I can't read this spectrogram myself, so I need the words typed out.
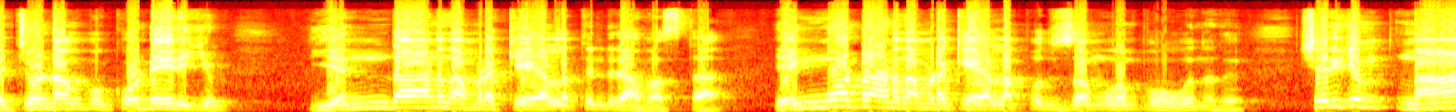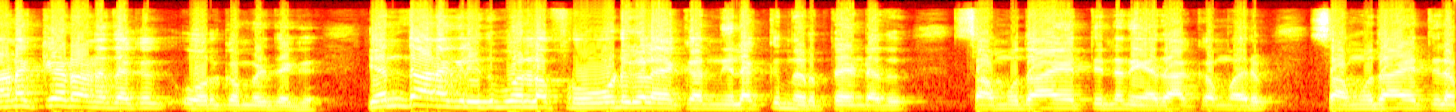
വെച്ചുകൊണ്ട് അങ്ങ് പൊക്കോണ്ടേയിരിക്കും. എന്താണ് നമ്മുടെ കേരളത്തിന്റെ ഒരു അവസ്ഥ? എങ്ങോട്ടാണ് നമ്മുടെ കേരള പൊതുസമൂഹം പോകുന്നത്? ശരിക്കും നാണക്കേടാണ് ഇതൊക്കെ ഓർക്കുമ്പോഴത്തേക്ക്. എന്താണെങ്കിലും ഇതുപോലുള്ള ഫ്രോഡുകളെയൊക്കെ നിലയ്ക്ക് നിർത്തേണ്ടത് സമുദായത്തിന്റെ നേതാക്കന്മാരും സമുദായത്തിലെ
